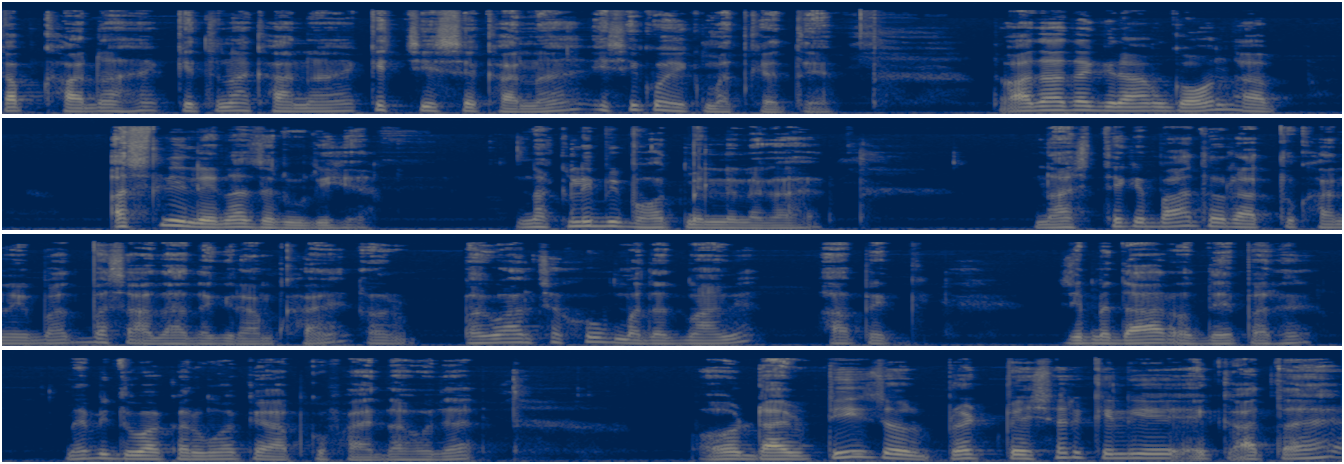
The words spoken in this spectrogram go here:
कब खाना है, कितना खाना है, किस चीज़ से खाना है, इसी को हमत कहते हैं। तो आधा आधा ग्राम गोंद आप असली लेना ज़रूरी है। नकली भी बहुत मिलने लगा है। नाश्ते के बाद और रात को खाने के बाद बस आधा आधा ग्राम खाएँ और भगवान से खूब मदद मांगें। आप एक ज़िम्मेदार अहदे पर हैं। मैं भी दुआ करूँगा कि आपको फ़ायदा हो जाए। और डायबिटीज़ और ब्लड प्रेशर के लिए एक आता है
